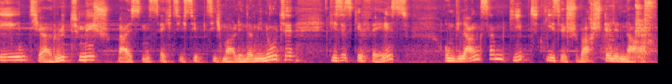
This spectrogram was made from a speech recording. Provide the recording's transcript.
dehnt ja rhythmisch, meistens 60, 70 Mal in der Minute, dieses Gefäß und langsam gibt diese Schwachstelle nach.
